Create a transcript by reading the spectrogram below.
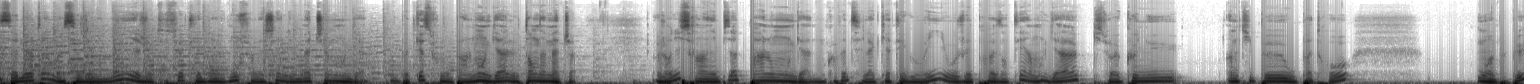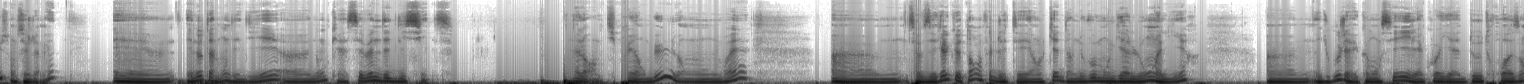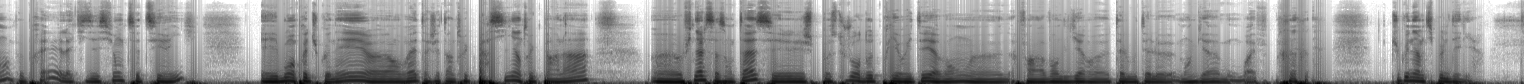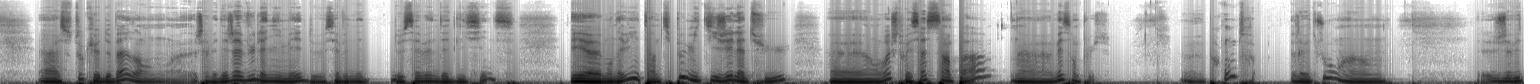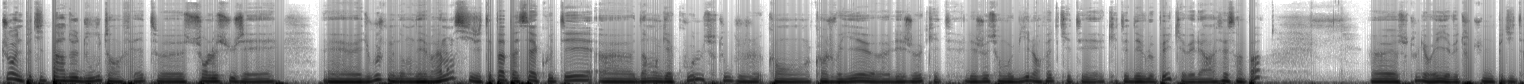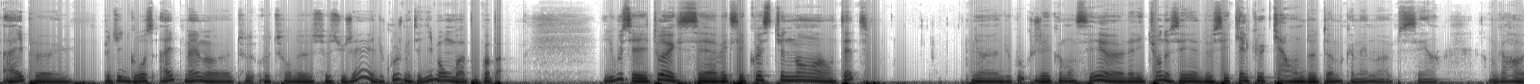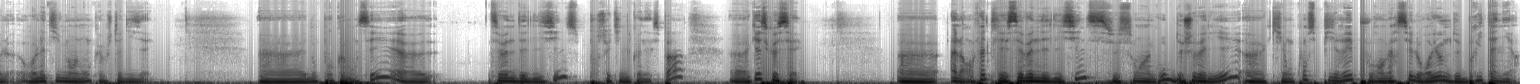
Salut à toi, moi c'est Jérémy et je te souhaite la bienvenue sur la chaîne de Matcha Manga, un podcast où on parle manga le temps d'un matcha. Aujourd'hui sera un épisode Parlons manga, donc en fait c'est la catégorie où je vais te présenter un manga qui soit connu un petit peu ou pas trop, ou un peu plus, on sait jamais, et, notamment dédié euh, donc à Seven Deadly Sins. Alors un petit préambule, en vrai, euh, ça faisait quelques temps en fait j'étais en quête d'un nouveau manga long à lire et du coup, j'avais commencé il y a quoi Il y a 2-3 ans à peu près, l'acquisition de cette série. Et bon, après, tu connais, euh, en vrai, t'achètes un truc par-ci, un truc par-là. Euh, au final, ça s'entasse et je pose toujours d'autres priorités avant, enfin, avant de lire tel ou tel manga. Bon, bref. tu connais un petit peu le délire. surtout que de base, j'avais déjà vu l'animé de Seven, de Seven Deadly Sins. Et mon avis était un petit peu mitigé là-dessus. en vrai, je trouvais ça sympa, mais sans plus. Euh, par contre, j'avais toujours une petite part de doute en fait euh, sur le sujet. Et, du coup, je me demandais vraiment si j'étais pas passé à côté euh, d'un manga cool, surtout quand, je voyais les jeux qui étaient les jeux sur mobile en fait qui étaient développés, qui avaient l'air assez sympa. surtout qu'il il y avait toute une petite hype, une petite grosse hype même autour de ce sujet. Et du coup, je m'étais dit bon bah pourquoi pas. Du coup, c'est avec, avec ces questionnements en tête euh, du coup que j'avais commencé euh, la lecture de ces, de ces quelques 42 tomes quand même. C'est un, manga relativement long comme je te disais. Euh, donc pour commencer, Seven Deadly Sins, pour ceux qui ne connaissent pas, qu'est-ce que c'est? Alors en fait, les Seven Deadly Sins, ce sont un groupe de chevaliers qui ont conspiré pour renverser le royaume de Britannia.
